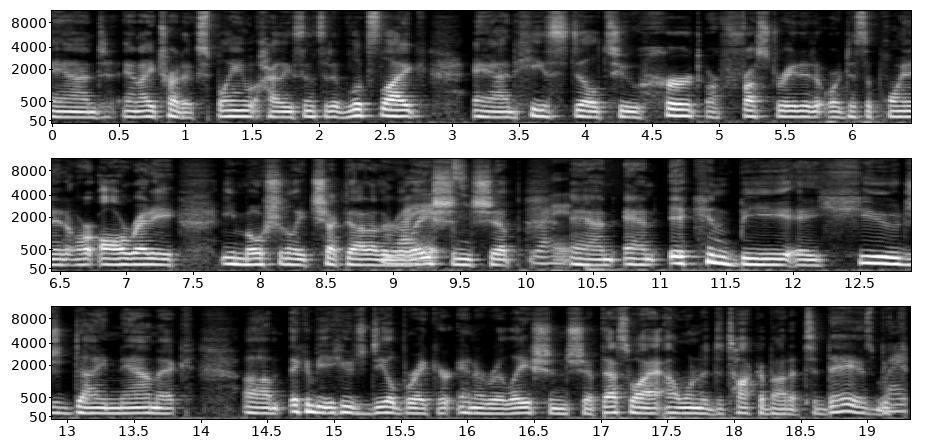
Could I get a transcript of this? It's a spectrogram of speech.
and and I try to explain what highly sensitive looks like and he's still too hurt or frustrated or disappointed or already emotionally checked out of the Right. relationship Right. and and it can be a huge dynamic um, it can be a huge deal breaker in a relationship that's why i wanted to talk about it today is Right.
